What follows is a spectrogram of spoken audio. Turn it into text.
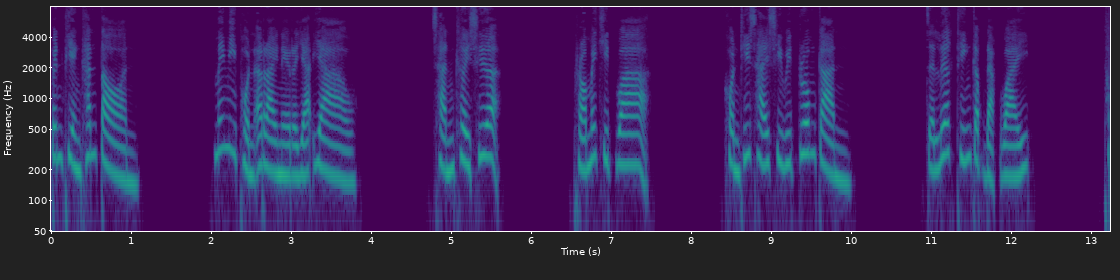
เป็นเพียงขั้นตอน ไม่มีผลอะไรในระยะยาว ฉันเคยเชื่อ เพราะไม่คิดว่า คนที่ใช้ชีวิตร่วมกัน จะเลือกทิ้งกับดักไว้ โท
